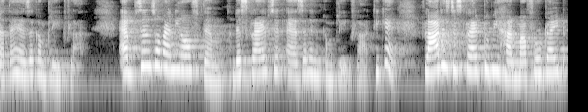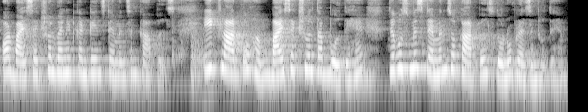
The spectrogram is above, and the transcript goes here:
जाता है as a complete flower absence of any of them describes it as an incomplete flower ठीक है flower is describe to be hermaphrodite और sexual when it contain stamens and carpels एक फ्लावर को हम बाइसेक्सुअल तब बोलते हैं जब उसमें स्टेमन्स और कार्पल्स दोनों प्रेजेंट होते हैं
